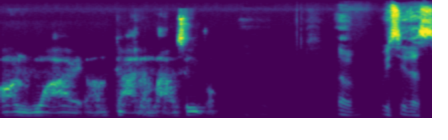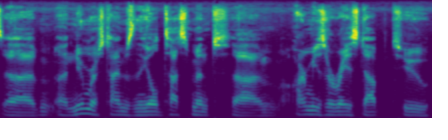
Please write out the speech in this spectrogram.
on why uh, God allows evil. Mm-hmm. Oh, we see this uh, uh, numerous times in the Old Testament. Um, armies are raised up to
